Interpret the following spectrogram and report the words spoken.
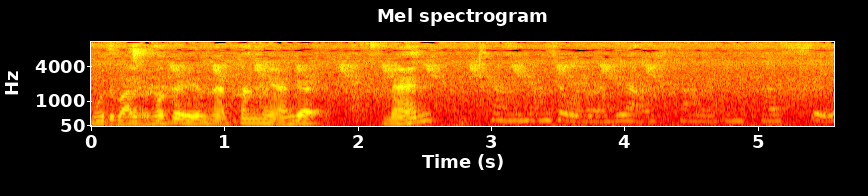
මොකද බලනකොට එහෙම නැත්තම් මේ ඇඟ නෑනේ. සමහරවිට ඔයගේ අවස්ථාවකින් පස්සේ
